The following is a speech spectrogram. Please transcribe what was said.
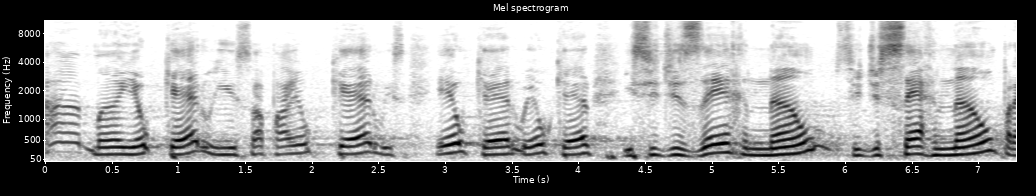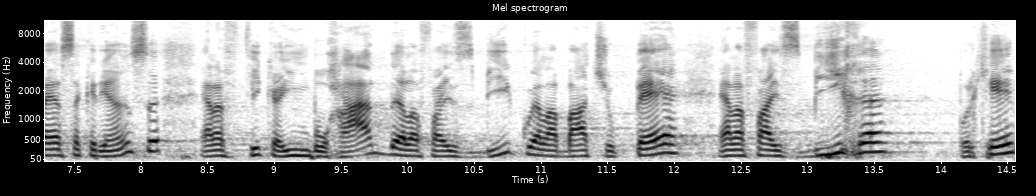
Ah, mãe, eu quero isso. Ah, pai, eu quero isso. Eu quero, eu quero. E se dizer não, se disser não para essa criança, ela fica emburrada, ela faz bico, ela bate o pé, ela faz birra. Por quê?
